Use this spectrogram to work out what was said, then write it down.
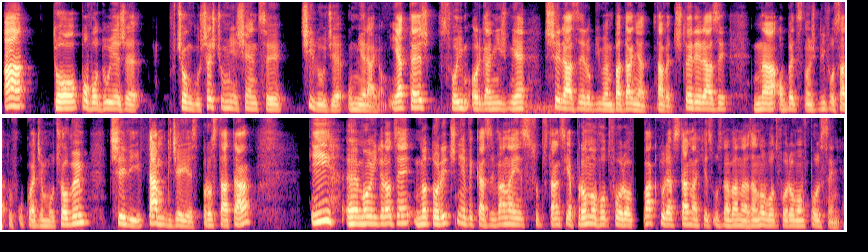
A to powoduje, że w ciągu 6 miesięcy ci ludzie umierają. Ja też w swoim organizmie trzy razy robiłem badania, nawet cztery razy, na obecność glifosatu w układzie moczowym, czyli tam, gdzie jest prostata. I e, moi drodzy, notorycznie wykazywana jest substancja pronowotworowa, która w Stanach jest uznawana za nowotworową, w Polsce nie.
